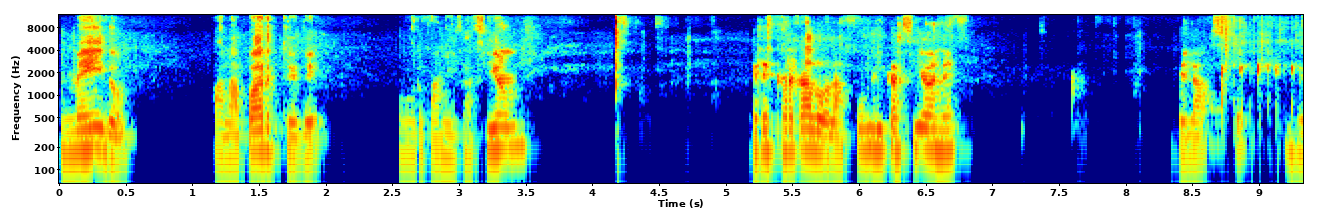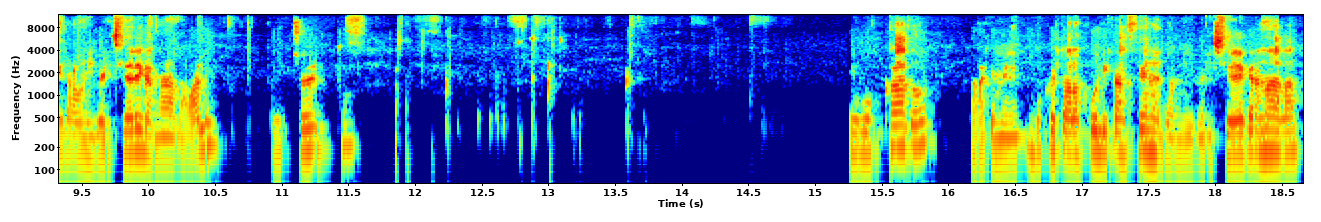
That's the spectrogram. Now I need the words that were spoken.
me he ido a la parte de organización, he descargado las publicaciones de la, de la Universidad de Granada, ¿vale? He hecho esto. He buscado, para que me busque todas las publicaciones de la Universidad de Granada,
